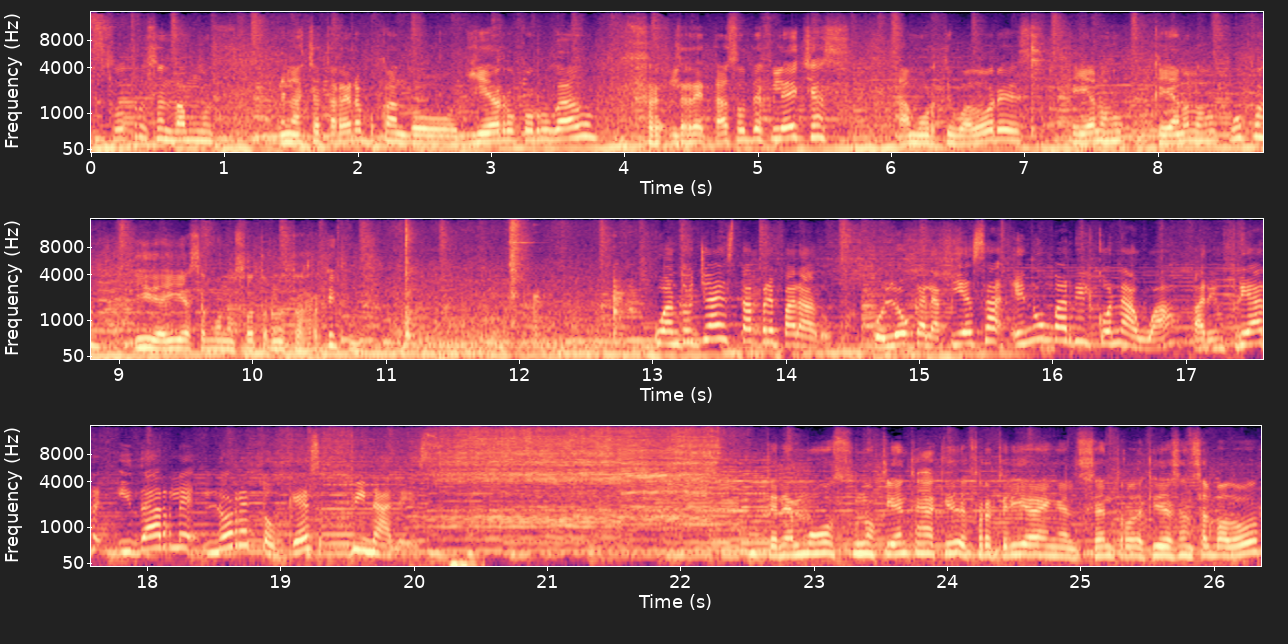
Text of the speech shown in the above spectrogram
Nosotros andamos en las chatarreras buscando hierro corrugado, retazos de flechas, amortiguadores que ya, nos, que ya no los ocupan y de ahí hacemos nosotros nuestros artículos. Cuando ya está preparado, coloca la pieza en un barril con agua para enfriar y darle los retoques finales. Tenemos unos clientes aquí de ferretería en el centro de aquí de San Salvador.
